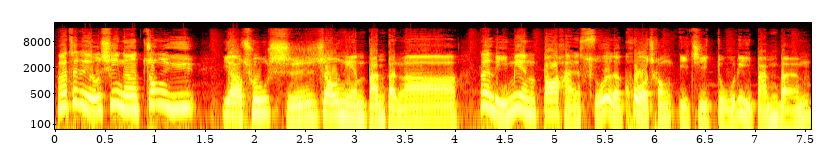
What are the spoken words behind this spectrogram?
那这个游戏呢，终于要出十周年版本啦。那里面包含所有的扩充以及独立版本，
